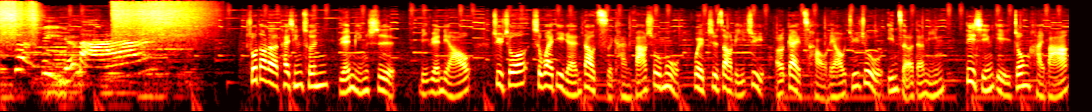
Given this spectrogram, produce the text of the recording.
顺利圆满。说到了泰兴村，原名是梨园寮，据说是外地人到此砍伐树木，为制造梨具而盖草寮居住，因此而得名。地形以中海拔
